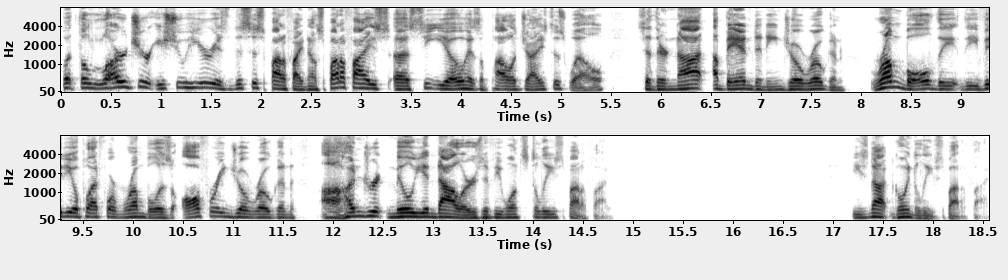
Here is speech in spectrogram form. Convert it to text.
But the larger issue here is this is Spotify. Now, Spotify's uh, CEO has apologized as well, said they're not abandoning Joe Rogan. Rumble, the, the video platform Rumble, is offering Joe Rogan a $100 million if he wants to leave Spotify. He's not going to leave Spotify.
